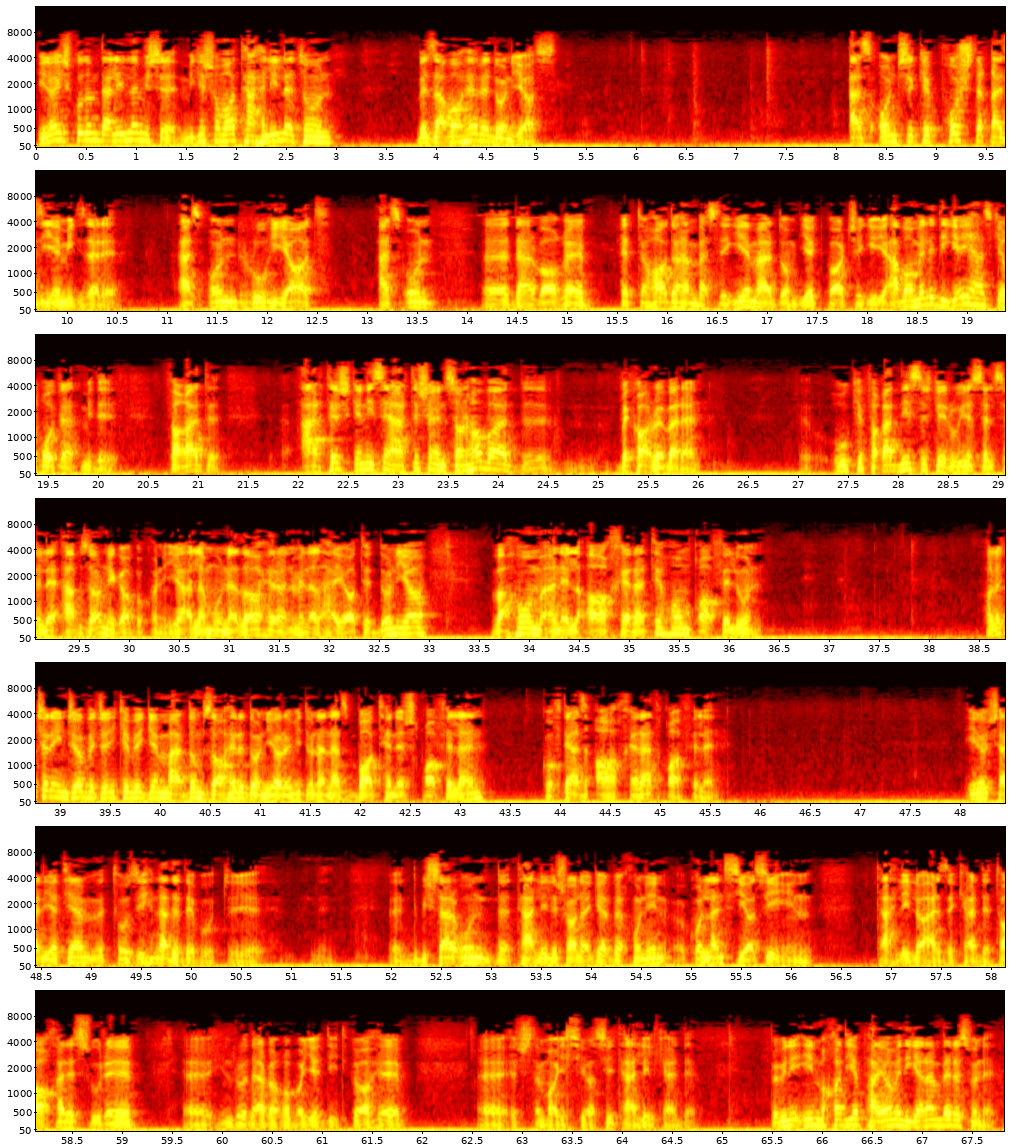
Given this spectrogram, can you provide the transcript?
اینا هیچ کدوم دلیل نمیشه. میگه شما تحلیلتون به زواهر دنیاست. از اونچه که پشت قضیه میگذره از اون روحیات از اون در واقع اتحاد و همبستگی مردم یک پارچگی عوامل دیگه ای هست که قدرت میده. فقط ارتش که نیست ارتش و انسان ها باید به کار ببرن. او که فقط نیستش که روی سلسله ابزار نگاه بکنی. یا علمون ظاهرا من الحیات دنیا و هم عن الاخرت هم قافلون حالا چرا اینجا به جایی که بگه مردم ظاهر دنیا رو می‌دونن از باطنش قافلن گفته از آخرت قافلن اینو شریعتی هم توضیح نداده بود. بیشتر اون تحلیلش حالا اگر بخونین کلا سیاسی این تحلیل رو عرضه کرده. تا آخر سوره این رو در واقع با یه دیدگاه اجتماعی سیاسی تحلیل کرده. ببینید این می‌خواد یه پیام دیگر هم برسونه.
